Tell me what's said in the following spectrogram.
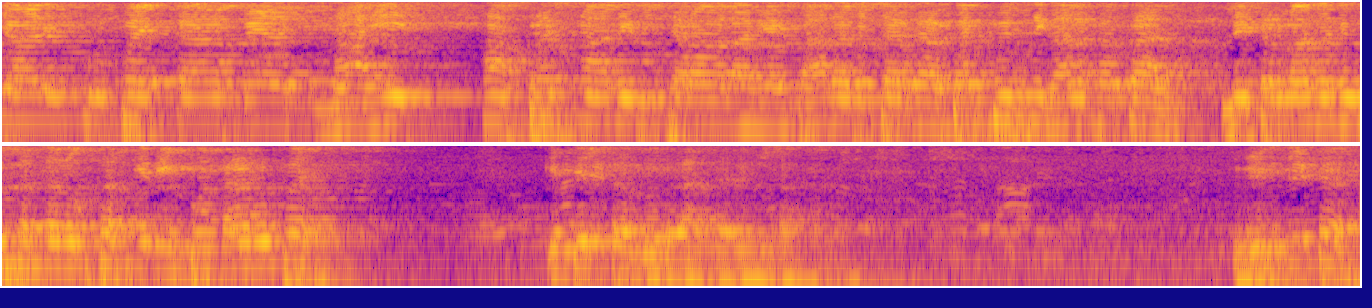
चाळीस रुपये का मिळत नाहीत? हा प्रश्न आधी विचारावा लागेल. साधा विचार करा. पंचवीस निघालत असाल लिटर माझ्या दिवसाचं नुकसान किती? पंधरा रुपये? किती लिटर दूध घालतं दिवसात? वीस लिटर?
